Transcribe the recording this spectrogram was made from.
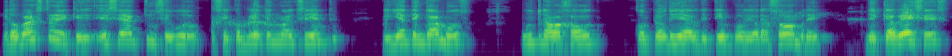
Pero basta de que ese acto inseguro se convierta en un accidente y ya tengamos un trabajador con pérdida de tiempo de horas hombre, de que a veces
